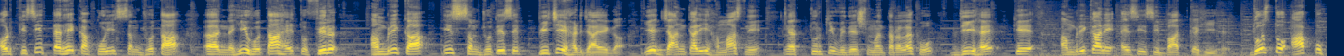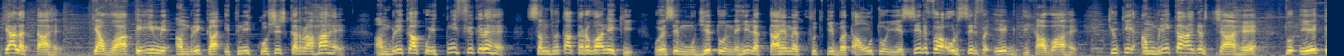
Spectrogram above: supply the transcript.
और किसी तरह का कोई समझौता नहीं होता है तो फिर अमेरिका इस समझौते से पीछे हट जाएगा। ये जानकारी हमास ने तुर्की विदेश मंत्रालय को दी है कि अमेरिका ने ऐसी ऐसी बात कही है। दोस्तों, आपको क्या लगता है, क्या वाकई में अमेरिका इतनी कोशिश कर रहा है? अमेरिका को इतनी फ़िक्र है समझौता करवाने की, वैसे मुझे तो नहीं लगता है मैं खुद की बताऊँ तो ये सिर्फ़ और सिर्फ़ एक दिखावा है। क्योंकि अमेरिका अगर चाहे तो एक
